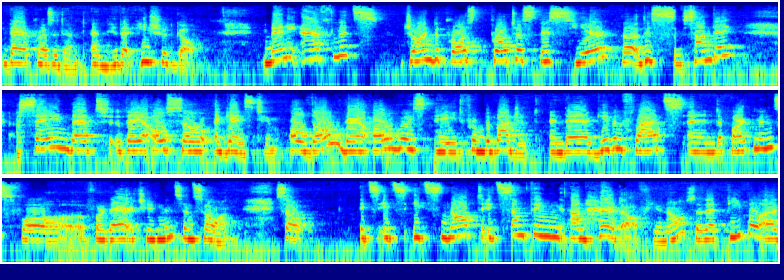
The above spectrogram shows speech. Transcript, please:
their president and that he should go. Many athletes joined the pro- protest this year, uh, this Sunday, saying that they are also against him, although they are always paid from the budget and they are given flats and apartments for for their achievements and so on. So it's it's it's not it's something unheard of you know so that people are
